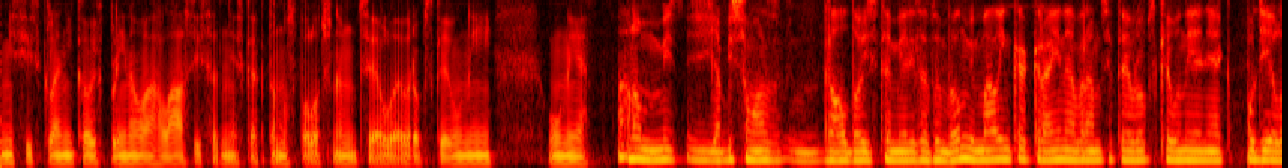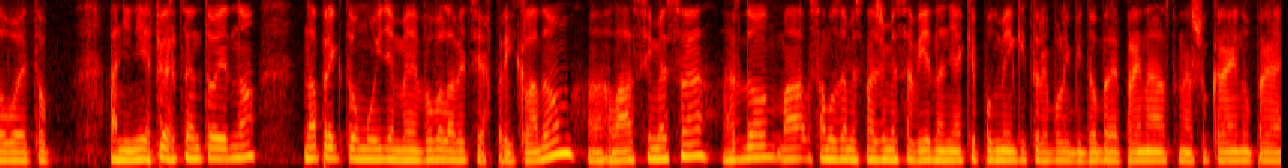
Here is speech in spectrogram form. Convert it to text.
emisí skleníkových plynov a hlási sa dneska k tomu spoločnému cieľu Európskej únie. únie. Áno, my, ja by som vás dal do istej miery za veľmi malinká krajina v rámci tej Európskej únie, nejak podielovo je to ani nie percento jedno. Napriek tomu ideme vo veľa veciach príkladom, hlásime sa hrdo, samozrejme snažíme sa vyjednať nejaké podmienky, ktoré boli by dobré pre nás, pre našu krajinu, pre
